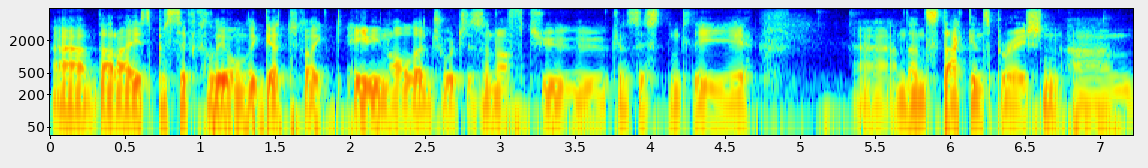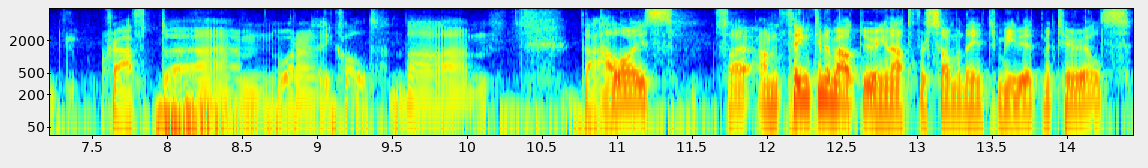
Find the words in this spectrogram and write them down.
uh, that I specifically only get to like 80 knowledge, which is enough to consistently uh, and then stack inspiration and craft um, what are they called the um, the alloys. So I'm thinking about doing that for some of the intermediate materials.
